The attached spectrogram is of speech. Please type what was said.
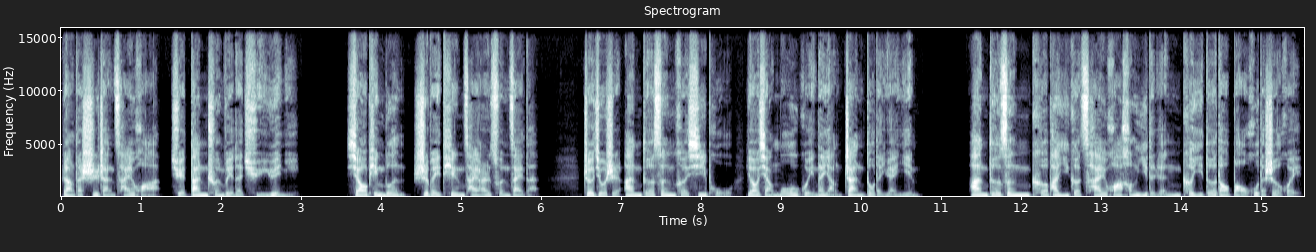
让他施展才华，却单纯为了取悦你。小评论是为天才而存在的，这就是安德森和西普要像魔鬼那样战斗的原因。安德森渴盼一个才华横溢的人可以得到保护的社会，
